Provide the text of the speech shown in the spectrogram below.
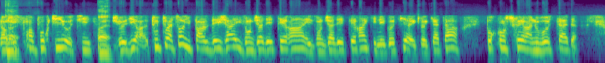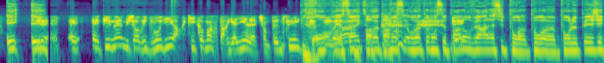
Non, mais il se prend pour qui aussi? Ouais. Je veux dire, de toute façon, ils parlent déjà, ils ont déjà des terrains, ils ont déjà des terrains qui négocient avec le Qatar pour construire un nouveau stade. Et, et Et, puis même, j'ai envie de vous dire, qui commence par gagner la Champions League on- on verra. vrai qu'on va commencer, on va commencer par là, on verra la suite pour, pour, pour le PSG.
